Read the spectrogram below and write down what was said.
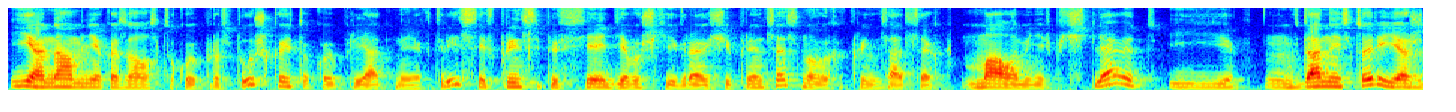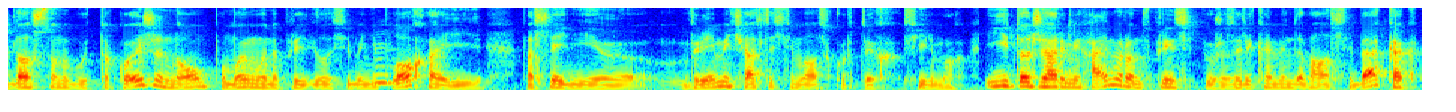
И она мне казалась такой простушкой, такой приятной актрисой. В принципе, все девушки, играющие принцесс в новых экранизациях, мало меня впечатляют. И в данной истории я ожидал, что она будет такой же, но, по-моему, например, проявила себя неплохо и в последнее время часто снималась в крутых фильмах. И тот же Арми Хаймер, он, в принципе, уже зарекомендовал себя как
